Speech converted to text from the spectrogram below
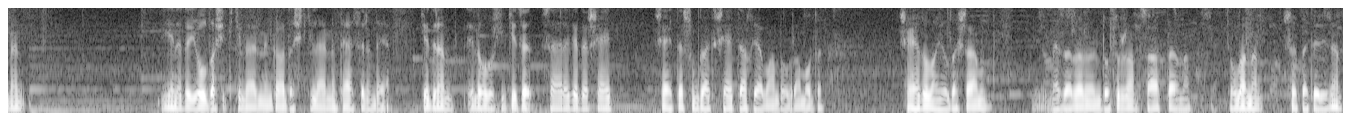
Mən yenə də yoldaş itkilərinin, qardaş itkilərinin təsirindəyəm. Gedirəm, elə olur ki, gecə səhərə qədər şəhid şəhidlər Sumqayıt şəhidlər xiyabanında oluram orada. Şəhid olan yoldaşlarımın məzarlarının önündə otururam saatlarla. Onlarla söhbət edirəm.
